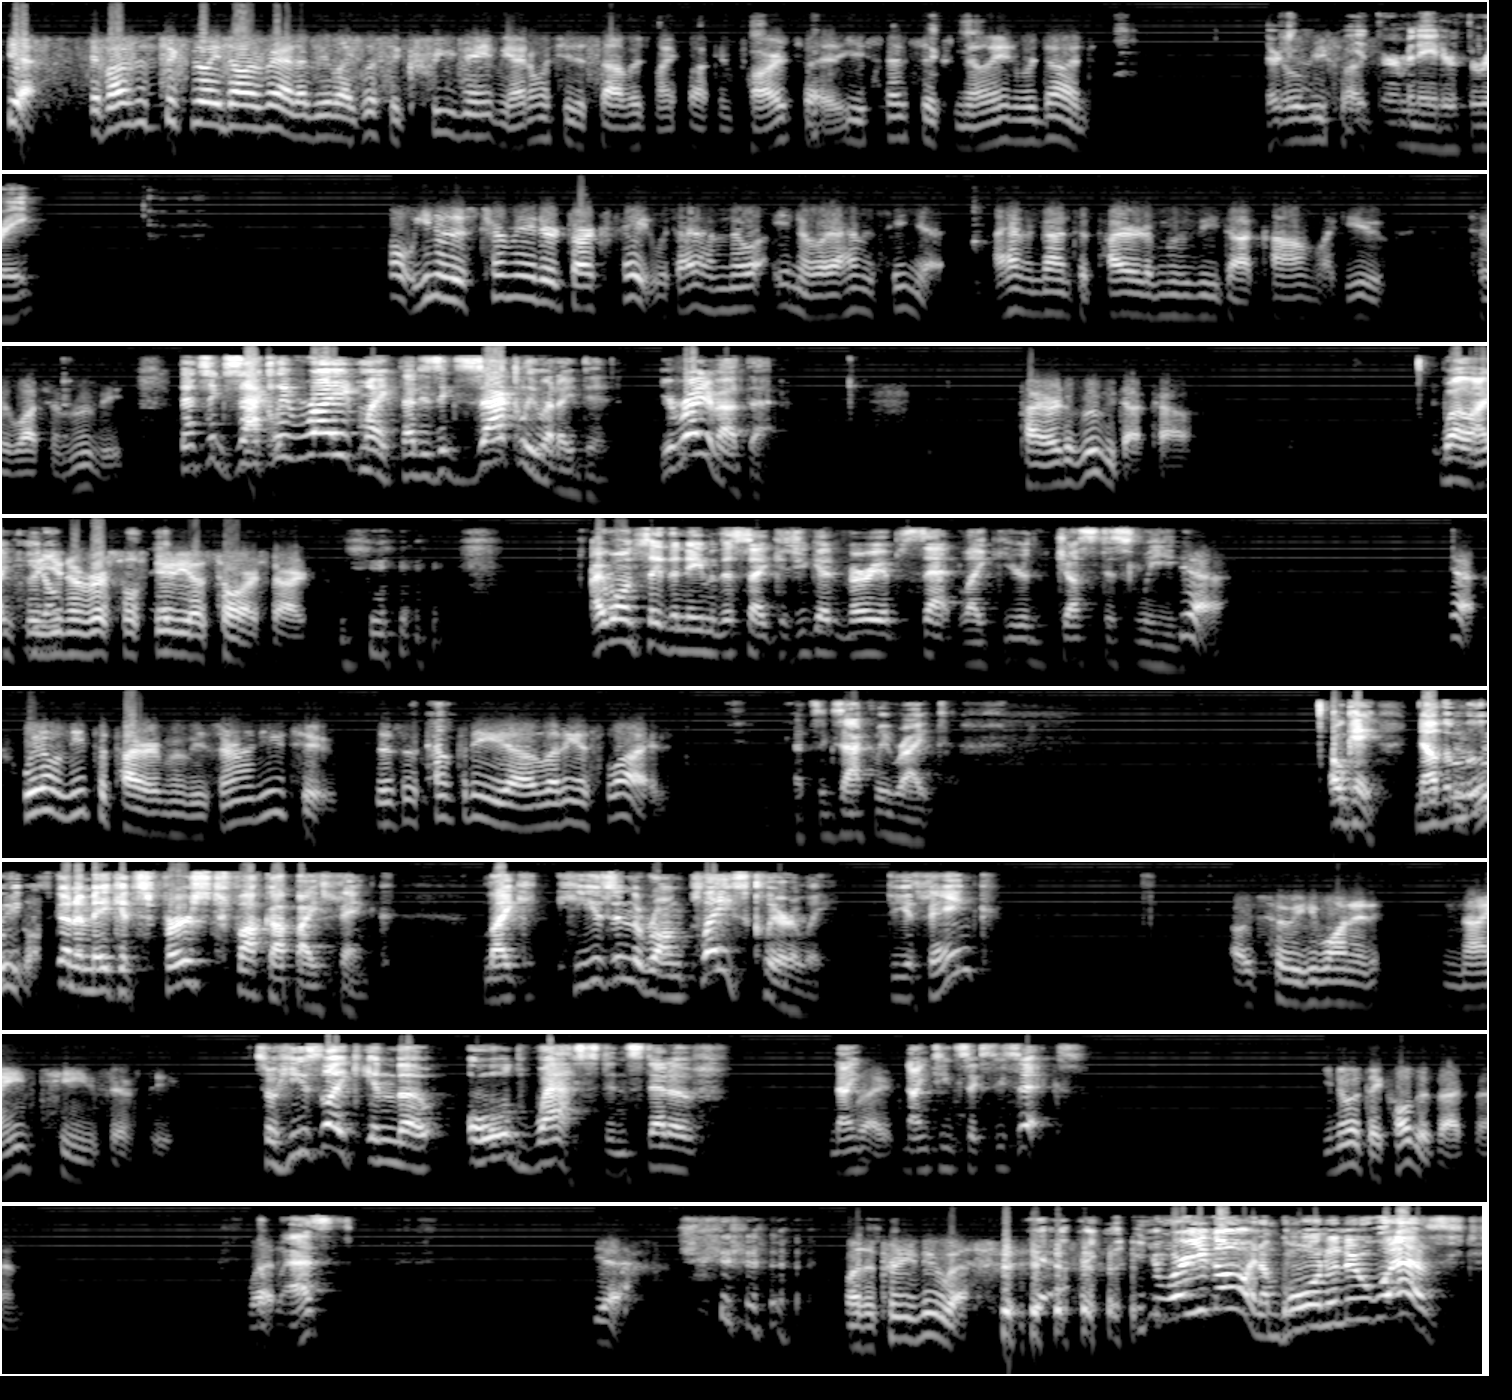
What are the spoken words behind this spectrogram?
Yeah, if I was a six million dollar man, I'd be like, listen, cremate me. I don't want you to salvage my fucking parts. Uh, you spent six million, we're done. There's it would be gonna fun. Terminator 3. Oh, you know, there's Terminator Dark Fate, which I have no, you know, I haven't seen yet. I haven't gone to pirateamovie.com like you to watch a movie. That's exactly right, Mike. That is exactly what I did. You're right about that. Pirateamovie.com. Well, I the Universal Studios tour start. I won't say the name of the site because you get very upset, like you're Justice League. Yeah. We don't need to pirate movies. They're on YouTube. There's a company uh, letting us slide. That's exactly right. Okay, now the It's movie legal. is going to make its first fuck up, I think. Like, he's in the wrong place, clearly. Do you think? Oh, so he wanted 1950. So he's like in the Old West instead of nine, Right. 1966. You know what they called it back then? The West. West? Yeah. Well, the pretty new West. Yeah. Where are you going? I'm going to New West.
